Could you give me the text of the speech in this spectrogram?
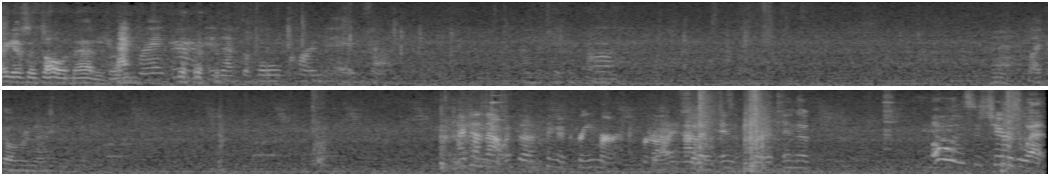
I guess that's all that matters, right? That bread, and that's the whole carton of eggs out. I'm gonna take it Um, home. Like overnight. I've done that with a thing of creamer. I forgot I had so- it in the in the. Oh, this is chair's wet.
